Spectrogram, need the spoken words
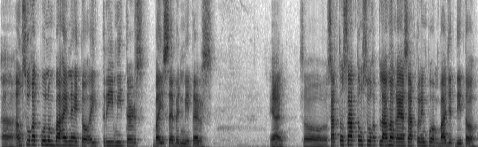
ah, ang sukat po ng bahay na ito ay 3 meters by 7 meters. Ayan. So, saktong-saktong sukat lamang kaya sakto rin po ang budget dito.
